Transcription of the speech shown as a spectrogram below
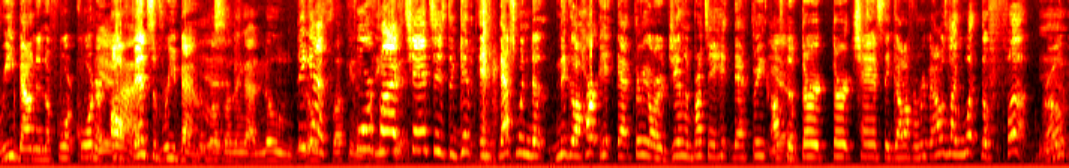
rebounded in the fourth quarter. Yeah. Offensive Them rebound. motherfucker ain't got no, They no got fucking four or five defense. chances to get, and that's when the nigga Hart hit that three or Jalen Brunson hit that three off Yeah. the third third chance they got off a rebound. I was like, what the fuck, Yeah, bro?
